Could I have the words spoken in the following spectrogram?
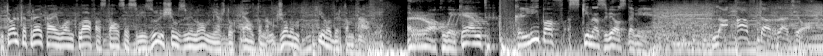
И только трек «I Want Love» остался связующим звеном между Элтоном Джоном и Робертом Дауни. Рок-викенд клипов с кинозвездами на Авторадио.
